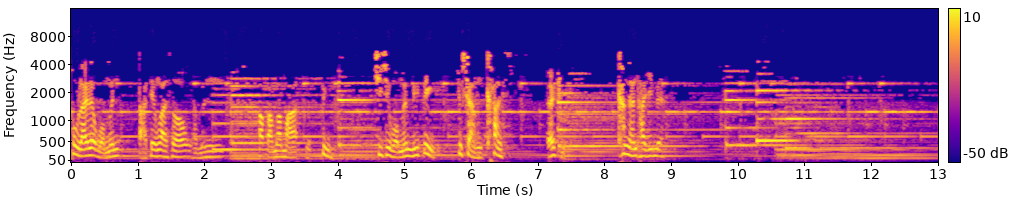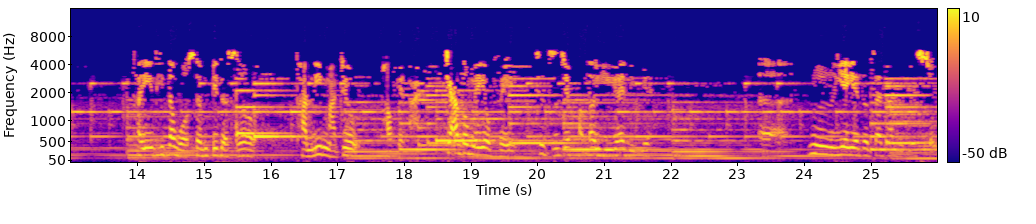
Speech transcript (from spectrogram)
后来呢，我们打电话说我们爸爸妈妈有病，其实我们没病，就想看儿子，看看他一面。他一听到我生病的时候，他立马就跑回来，家都没有回。就直接跑到医院里面，呃，日日夜夜都在那里守护。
